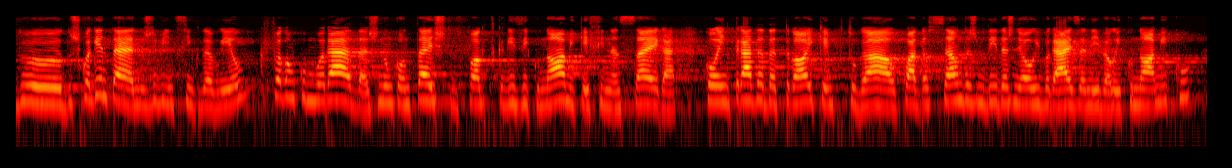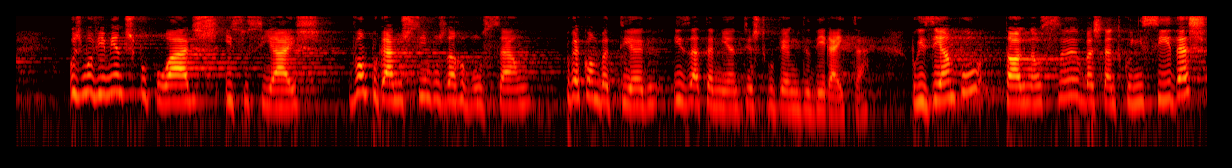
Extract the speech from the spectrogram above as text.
do, dos 40 anos do 25 de Abril, que foram comemoradas num contexto de forte crise económica e financeira, com a entrada da Troika em Portugal, com a adoção das medidas neoliberais a nível económico, os movimentos populares e sociais vão pegar nos símbolos da Revolução para combater exatamente este governo de direita. Por exemplo, tornam-se bastante conhecidas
